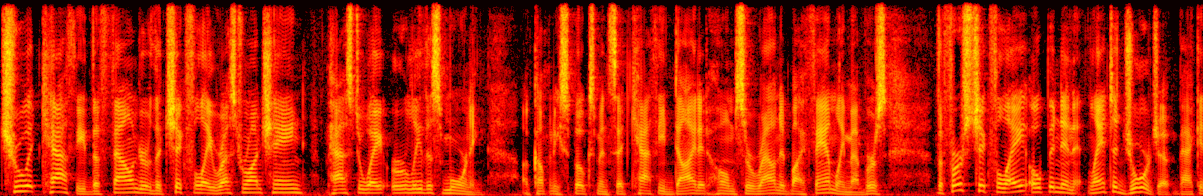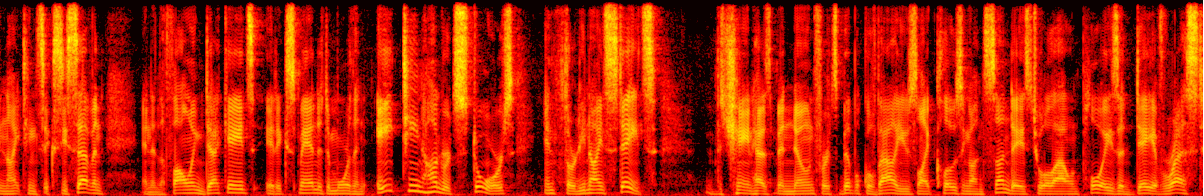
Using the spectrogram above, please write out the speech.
Truett Cathy, the founder of the Chick fil A restaurant chain, passed away early this morning. A company spokesman said Cathy died at home surrounded by family members. The first Chick fil A opened in Atlanta, Georgia back in 1967, and in the following decades, it expanded to more than 1,800 stores in 39 states. The chain has been known for its biblical values like closing on Sundays to allow employees a day of rest.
